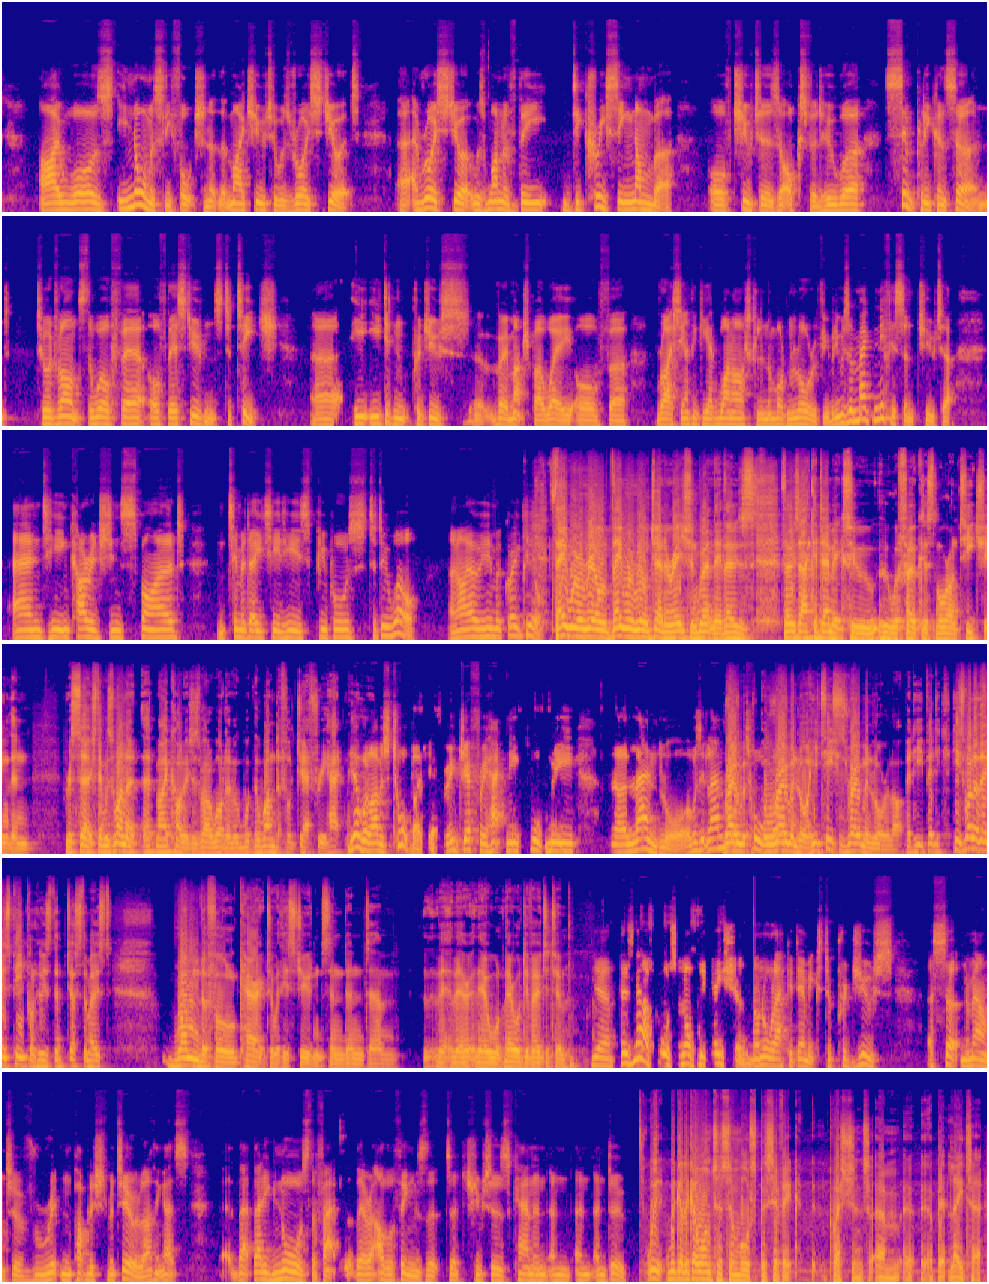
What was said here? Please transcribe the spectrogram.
I was enormously fortunate that my tutor was Roy Stewart, uh, and Roy Stewart was one of the decreasing number of tutors at Oxford who were simply concerned to advance the welfare of their students, to teach. Uh, he, he, didn't produce uh, very much by way of uh, writing. I think he had one article in the Modern Law Review, but he was a magnificent tutor and he encouraged, inspired, intimidated his pupils to do well. And I owe him a great deal. They were a real, they were a real generation, weren't they? Those, those academics who, who were focused more on teaching than research. There was one at, at my college as well, the wonderful Geoffrey Hackney. Yeah, well, I was taught by Geoffrey. Geoffrey Hackney taught me uh, land law, or was it land law? Roman, or Roman law. He teaches Roman law a lot, but he but he's one of those people who's the, just the most wonderful character with his students, and and um, they're they're they're all, they're all devoted to him. Yeah, there's now, of course, an obligation on all academics to produce a certain amount of written published material. I think that's that that ignores the fact that there are other things that uh, tutors can and, and, and, and do. We, we're going to go on to some more specific questions um, a, a, bit later,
